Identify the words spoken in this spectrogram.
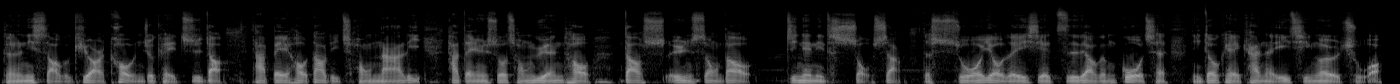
可能你扫个 QR code，你就可以知道它背后到底从哪里，它等于说从源头到运送到。今天你的手上的所有的一些资料跟过程，你都可以看得一清二楚哦。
